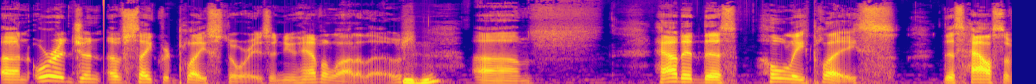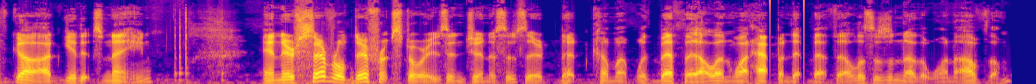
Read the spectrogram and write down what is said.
an origin of sacred place stories, and you have a lot of those. Mm-hmm. Um, how did this holy place, this house of God, get its name? And there's several different stories in Genesis that, that come up with Bethel and what happened at Bethel. This is another one of them.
